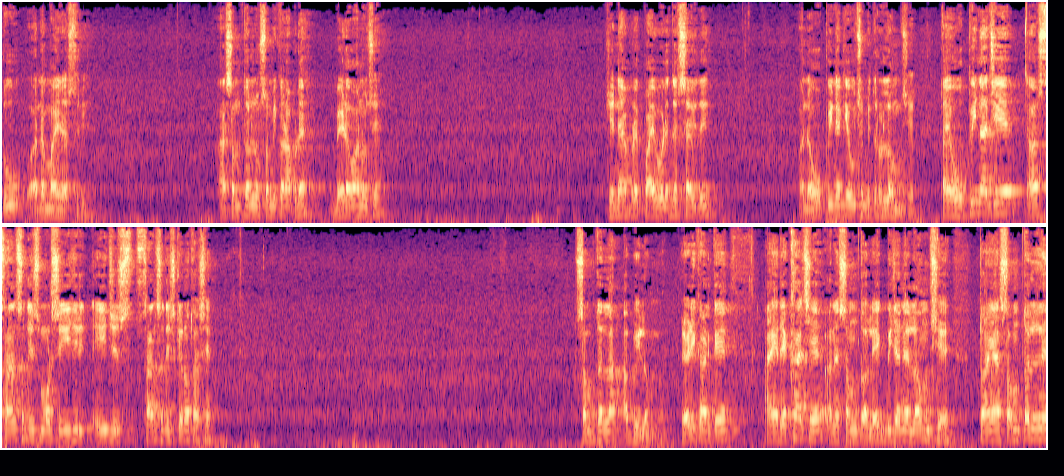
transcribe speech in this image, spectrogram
ટુ અને માઇનસ થ્રી આ સમતલનું સમીકરણ આપણે મેળવવાનું છે. જેને આપણે પાય વડે દર્શાવી દઈ અને ઓપીને કેવું છે મિત્રો? લંબ છે. તો એ ઓપીના જે સ્થાન સદીશ મળશે એ જ રીત એ જ સ્થાન સદીશ કેનો થશે? સમતલના અભિલંબનો. રેડી કારણ કે અહીંયા રેખા છે અને સમતલ. એકબીજાને લંબ છે. તો અહીંયા સમતલને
